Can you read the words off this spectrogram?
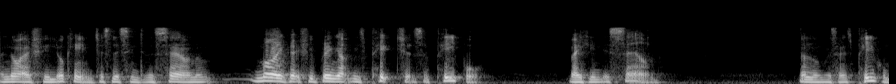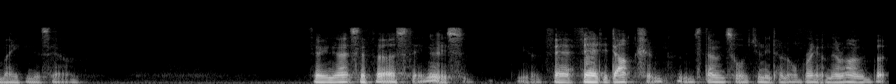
and not actually looking, just listening to the sound, mind can actually bring up these pictures of people making this sound. No longer says people making the sound. So you know that's the first thing. It's you know, fair fair deduction. And stone saws generally don't operate on their own, but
